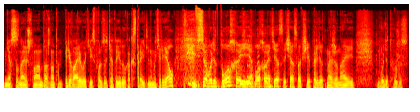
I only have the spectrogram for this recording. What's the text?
не осознает, что она должна там переваривать и использовать эту еду как строительный материал, и все будет плохо, и я плохой отец, и сейчас вообще придет моя жена, и будет ужас.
